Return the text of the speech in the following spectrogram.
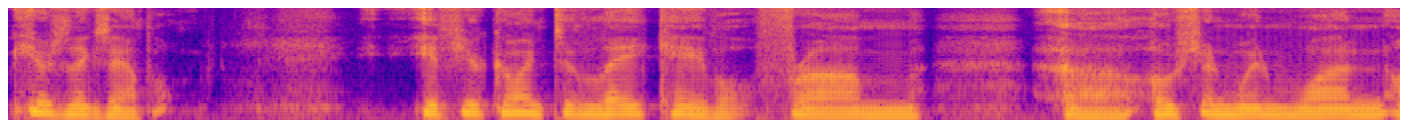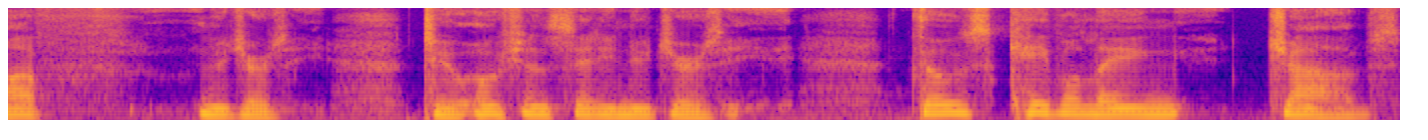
here's an example. If you're going to lay cable from uh, Ocean Wind 1 off New Jersey to Ocean City, New Jersey, those cable laying jobs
